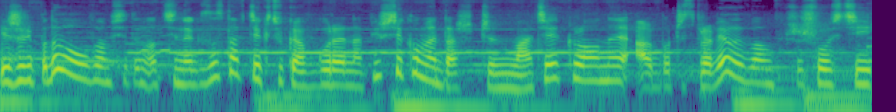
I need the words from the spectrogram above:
Jeżeli podobał Wam się ten odcinek, zostawcie kciuka w górę, napiszcie komentarz, czy macie klony, albo czy sprawiały Wam w przyszłości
